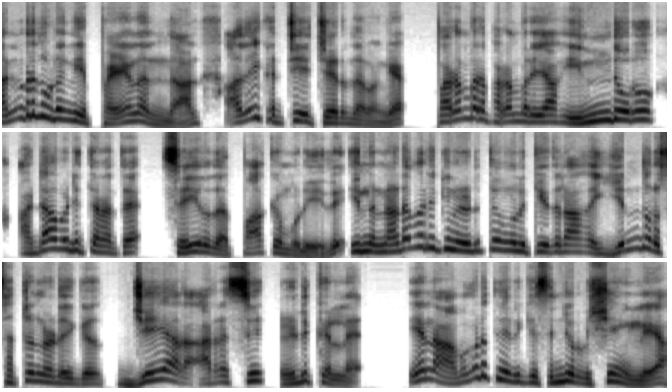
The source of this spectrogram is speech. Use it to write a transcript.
அன்று தொடங்கிய பயணம்தான் அதே கட்சியைச் சேர்ந்தவங்க பரம்பரை பரம்பரையாக இந்த ஒரு அடாவடித்தனத்தை செய்யறத பார்க்க முடியுது. இந்த நடவடிக்கைகள் எடுத்தவங்களுக்கு எதிராக எந்த ஒரு சட்ட நடவடிக்கை ஜேஆர் அரசு எடுக்கல. ஏன்னா அவங்களோட தேவைக்கு செஞ்ச ஒரு விஷயம் இல்லையா?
